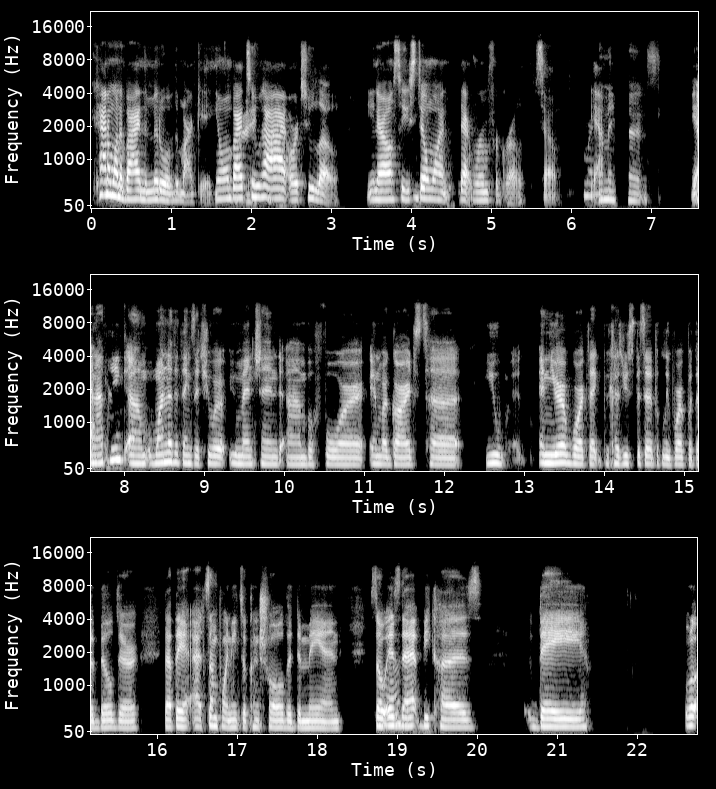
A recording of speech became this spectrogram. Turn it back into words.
you kind of want to buy in the middle of the market. You don't buy right. too high or too low you know? So you still want that room for growth. So yeah. That makes sense yeah. And I think um, one of the things that you were you mentioned um, before in regards to you in your work, that because you specifically work with a builder, that they at some point need to control the demand. So yeah. is that because they well,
